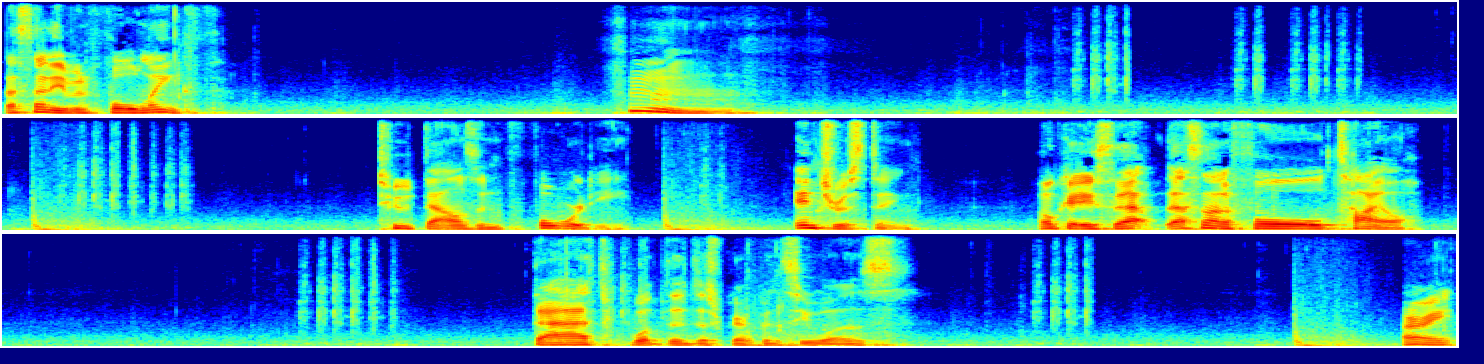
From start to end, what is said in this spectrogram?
That's not even full length. Hmm. Two thousand forty. Interesting. Okay, so that that's not a full tile. That's what the discrepancy was. All right.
